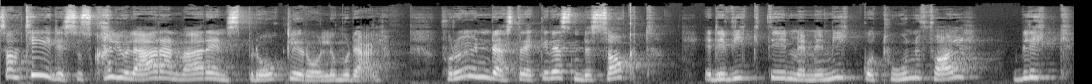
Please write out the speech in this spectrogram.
Samtidig så skal jo læreren være en språklig rollemodell. For å understreke det som blir sagt, er det viktig med mimikk og tonefall, blikk,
